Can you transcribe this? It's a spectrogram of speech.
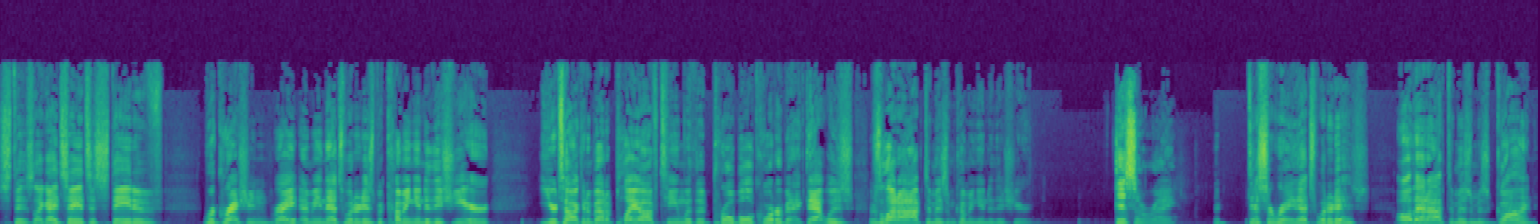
Stiz. Like I'd say it's a state of regression, right? I mean, that's what it is. But coming into this year, you're talking about a playoff team with a Pro Bowl quarterback. That was there's a lot of optimism coming into this year. Disarray. Disarray. That's what it is. All that optimism is gone.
